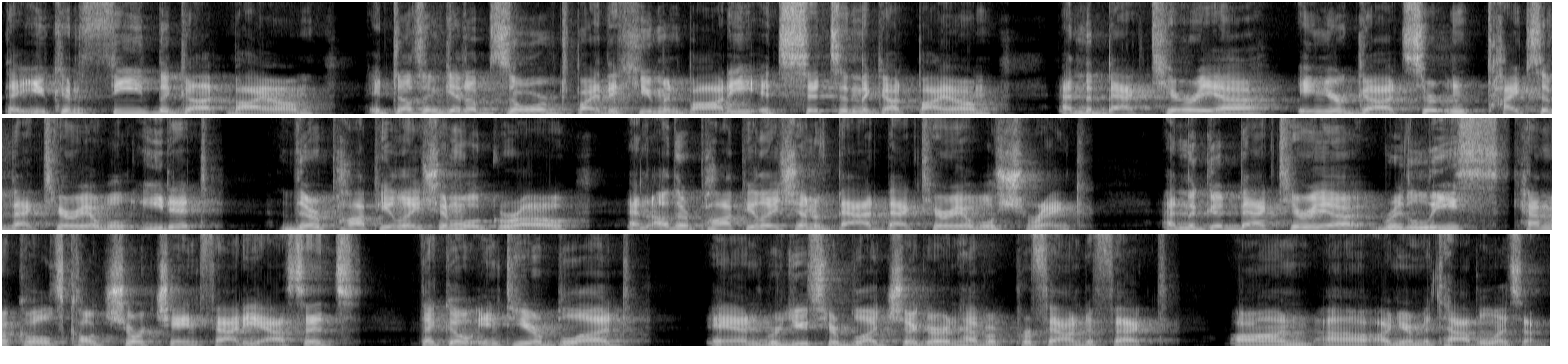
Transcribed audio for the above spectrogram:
that you can feed the gut biome. It doesn't get absorbed by the human body. It sits in the gut biome, and the bacteria in your gut, certain types of bacteria will eat it. Their population will grow, and other population of bad bacteria will shrink. And the good bacteria release chemicals called short chain fatty acids that go into your blood and reduce your blood sugar and have a profound effect on, uh, on your metabolism.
